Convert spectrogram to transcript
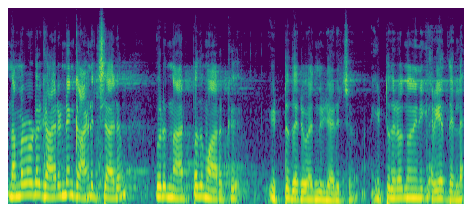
നമ്മളോട് കാരുണ്യം കാണിച്ചാലും ഒരു നാൽപ്പത് മാർക്ക് ഇട്ട് തരുമെന്ന് വിചാരിച്ചു. ഇട്ട് തരുമെന്നൊന്നും എനിക്കറിയത്തില്ല.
